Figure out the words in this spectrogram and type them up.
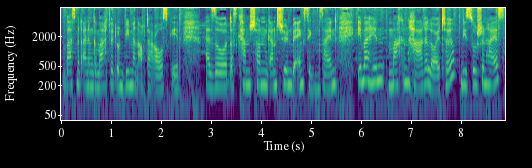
was mit einem gemacht wird und wie man auch da rausgeht. Also das kann schon ganz schön beängstigend sein. Immerhin machen Haare Leute, wie es so schön heißt.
